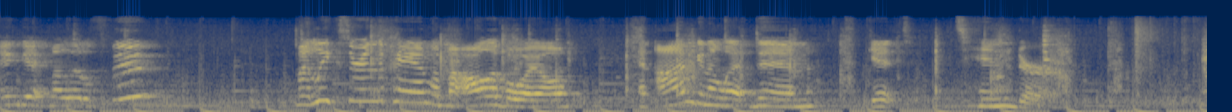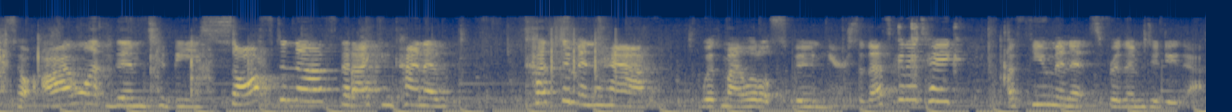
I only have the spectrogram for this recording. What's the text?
and get my little spoon. My leeks are in the pan with my olive oil and I'm gonna let them get tender. So I want them to be soft enough that I can kind of cut them in half with my little spoon here. So that's gonna take a few minutes for them to do that.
